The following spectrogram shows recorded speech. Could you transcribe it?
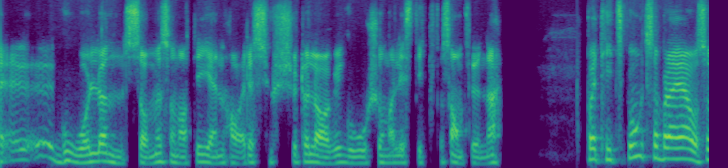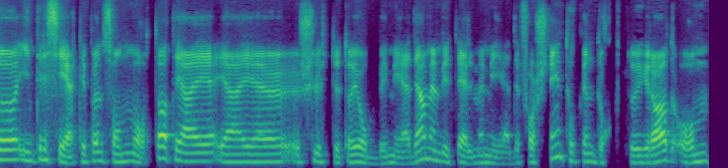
eh, gode og lønnsomme, sånn at de igjen har ressurser til å lage god journalistikk for samfunnet på et tidspunkt så ble jeg også interessert i på en sånn måte at jeg, jeg eh, sluttet å jobbe i media, men begynte med medieforskning. Tok en doktorgrad om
